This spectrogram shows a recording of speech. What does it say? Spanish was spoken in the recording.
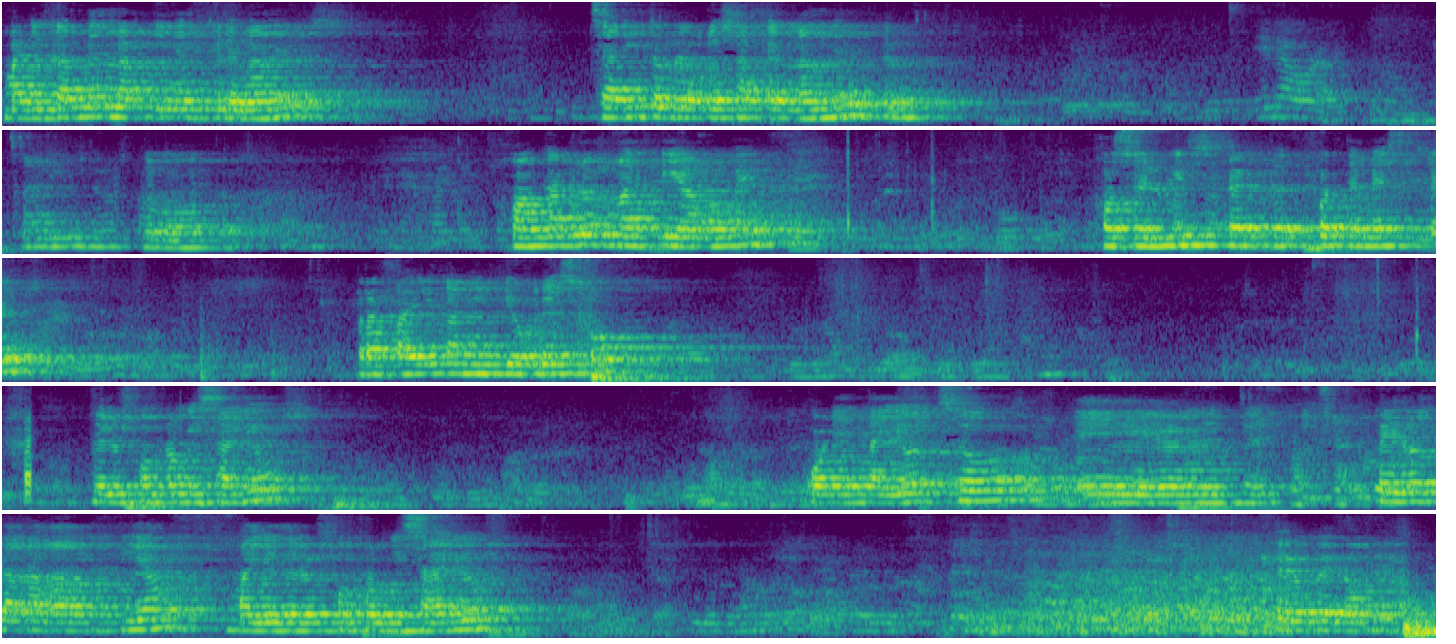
Mari Carmen Martínez Cremades, Charito Regrosa Fernández, de momento. Juan Carlos García Gómez, José Luis Fuertemestre, Rafael Canicio Crespo, de los compromisarios. 48, eh, Pedro Tarraga García, mayor de los compromisarios. Creo que no.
